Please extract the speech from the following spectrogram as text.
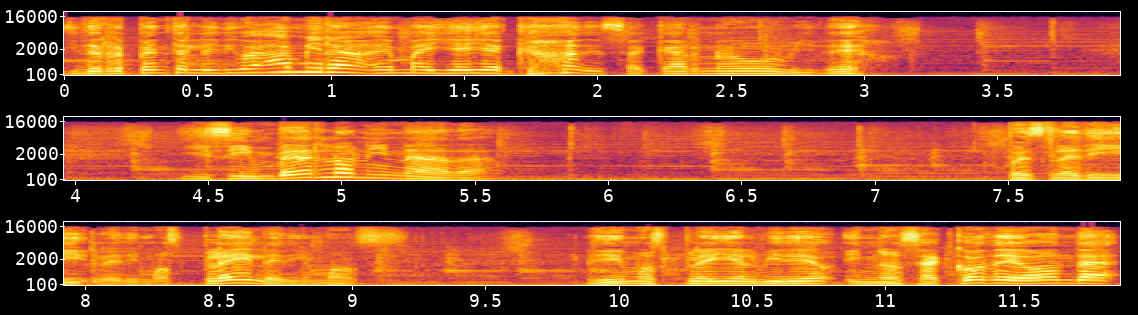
y de repente le digo, ah, mira, MIA acaba de sacar nuevo video. Y sin verlo ni nada, pues le, di, le dimos play, le dimos, le dimos play al video y nos sacó de onda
